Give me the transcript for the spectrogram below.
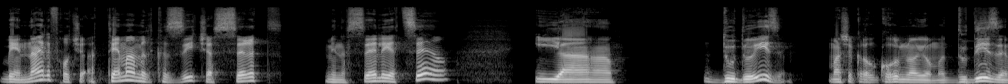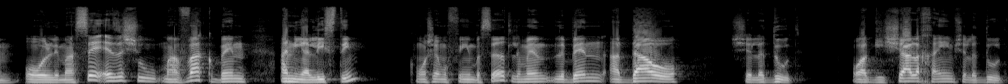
בעיניי לפחות שהתמה המרכזית שהסרט מנסה לייצר היא הדודואיזם מה שקוראים לו היום הדודיזם או למעשה איזשהו מאבק בין הניאליסטים כמו שהם מופיעים בסרט לבין, לבין הדאו של הדוד או הגישה לחיים של הדוד.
